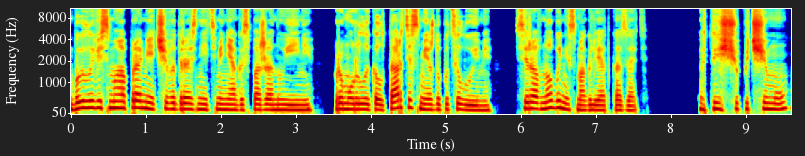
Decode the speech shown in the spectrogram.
Было весьма опрометчиво дразнить меня, госпожа Нуини, промурлыкал Тартис между поцелуями. Все равно бы не смогли отказать. «Это еще почему?»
